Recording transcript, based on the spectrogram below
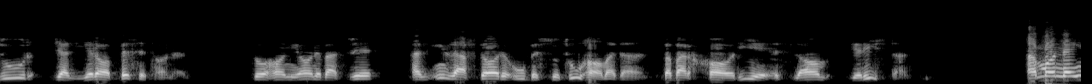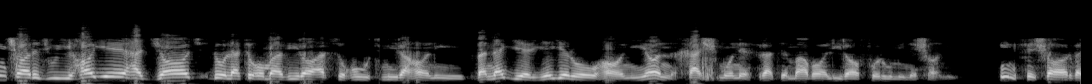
زور جزیه را بستانند روحانیان بصره از این رفتار او به سطوح آمدند و بر خاری اسلام گریستند اما نه این چارجویی های حجاج دولت عموی را از سقوط میرهانید و نه گریه روحانیان خشم و نفرت موالی را فرو می نشانید. این فشار و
